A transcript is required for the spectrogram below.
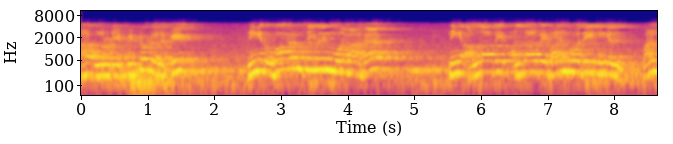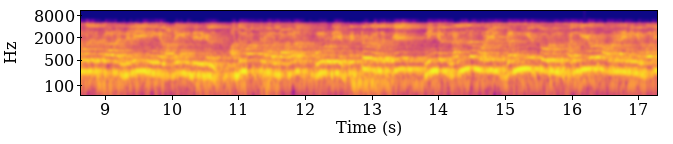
ஆக உங்களுடைய பெற்றோர்களுக்கு நீங்கள் உபகாரம் செய்வதன் மூலமாக நீங்கள் அல்லாவை அல்லாவை வணங்குவதை நீங்கள் வணங்குவதற்கான நிலையை நீங்கள் அடைகின்றீர்கள். அது மாத்திரமல்லாமல் உங்களுடைய பெற்றோர்களுக்கு நீங்கள் நல்ல முறையில் கண்ணியத்தோடும் சங்கையோடும் அவர்களை நீங்கள் வழி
